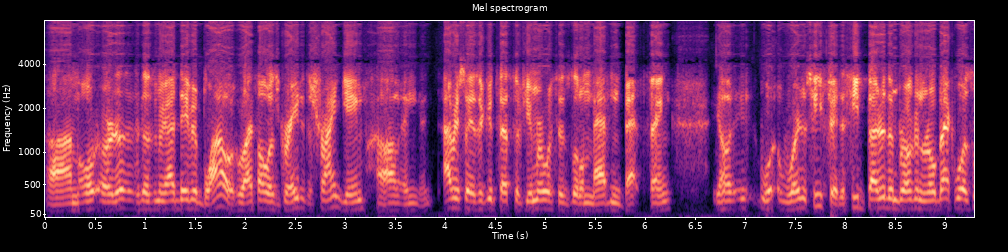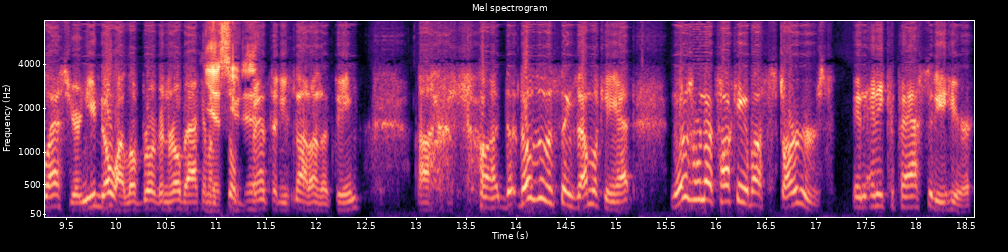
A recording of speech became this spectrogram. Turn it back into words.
Um, or, or does my guy David Blough, who I thought was great at the Shrine game, um, and obviously has a good sense of humor with his little Madden bet thing. You know, wh- where does he fit? Is he better than Brogan Roback was last year? And you know I love Brogan Roback, and I'm Yes, still you bent that he's not on the team. Uh, so th- those are the things I'm looking at. Notice we're not talking about starters in any capacity here,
